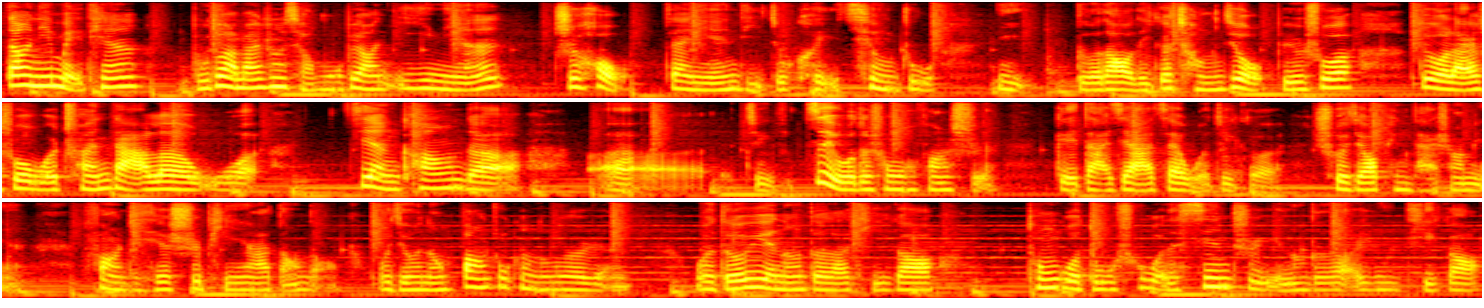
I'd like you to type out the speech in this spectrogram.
当你每天不断完成小目标，你一年。之后，在年底就可以庆祝你得到的一个成就。比如说，对我来说，我传达了我健康的呃这个自由的生活方式给大家，在我这个社交平台上面放这些视频啊等等，我就能帮助更多的人，我德语也能得到提高，通过读书，我的心智也能得到一定提高。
